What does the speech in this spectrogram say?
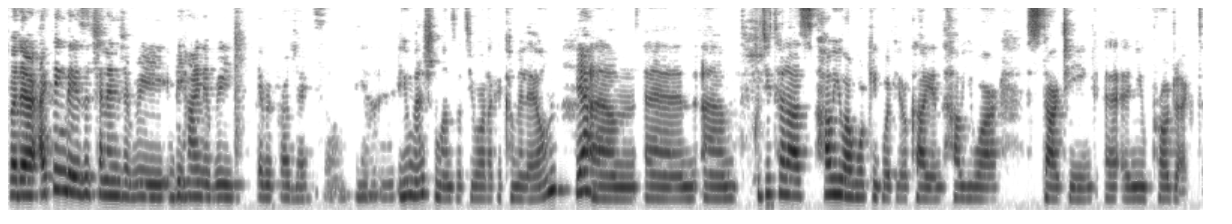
But, uh, I think there is a challenge every, behind every, every project. So, yeah. You mentioned once that you are like a chameleon. Yeah. Um, and, um, could you tell us how you are working with your client, how you are starting a, a new project?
